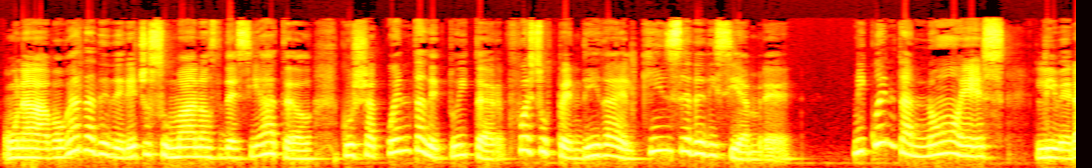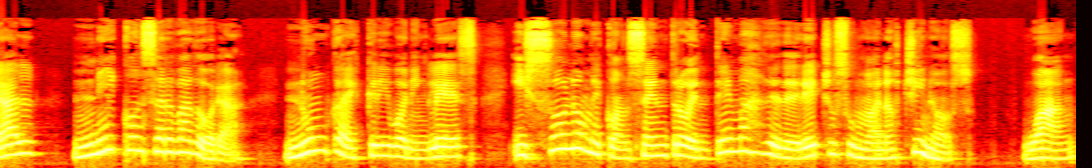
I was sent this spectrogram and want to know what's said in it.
una abogada de derechos humanos de Seattle, cuya cuenta de Twitter fue suspendida el 15 de diciembre. Mi cuenta no es liberal ni conservadora. Nunca escribo en inglés y solo me concentro en temas de derechos humanos chinos. Wang,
